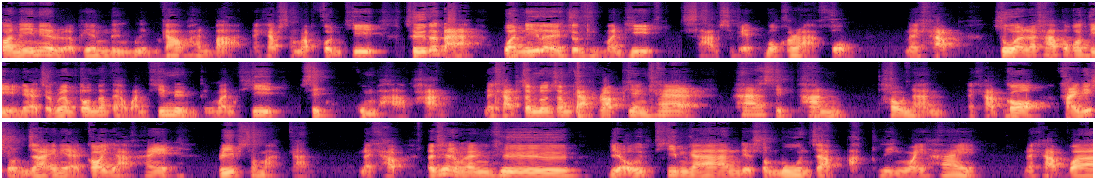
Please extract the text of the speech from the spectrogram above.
ตอนนี้เนี่ยเหลือเพียง 19,000 บาทนะครับสำหรับคนที่ซื้อตั้งแต่วันนี้เลยจนถึงวันที่ 31 มกราคมนะครับ ส่วนราคาปกติเนี่ยจะเริ่มต้นตั้งแต่วันที่ 1 ถึงวันที่ 10 กุมภาพันธ์นะครับจำนวนจำกัดรับเพียงแค่ 50 ท่านเท่านั้นนะครับก็ใครที่สนใจเนี่ยก็อยากให้รีบสมัครกันนะครับและที่สำคัญคือเดี๋ยวทีมงานเดี๋ยวสมมูลจะปักลิงก์ไว้ให้นะครับ ว่า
